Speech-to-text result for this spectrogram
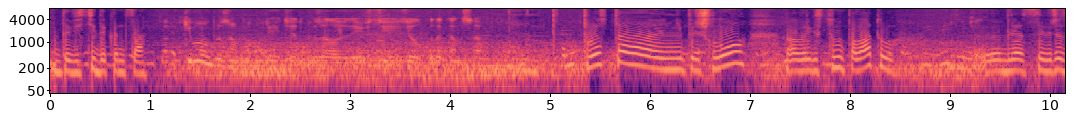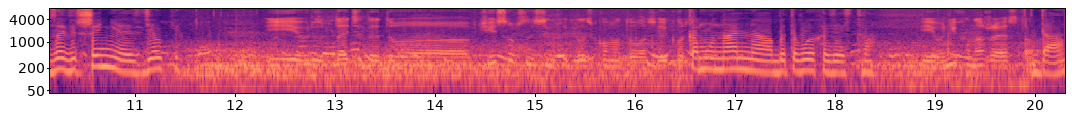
довести до конца. Каким образом предприятие отказалось довести сделку до конца? Просто не пришло э, в регистрационную палату э, для завер- завершения сделки. И в результате до этого в чьей собственности находилась комната у вас или квартира? Коммунально-бытовое хозяйство. И у них она же и осталась. Да.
